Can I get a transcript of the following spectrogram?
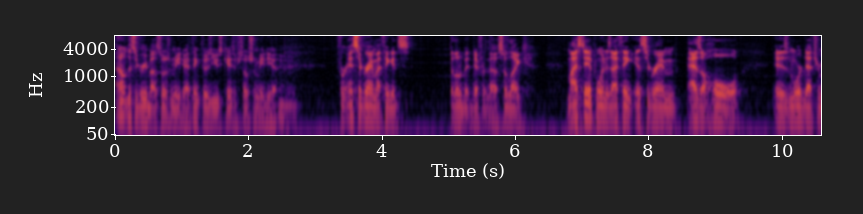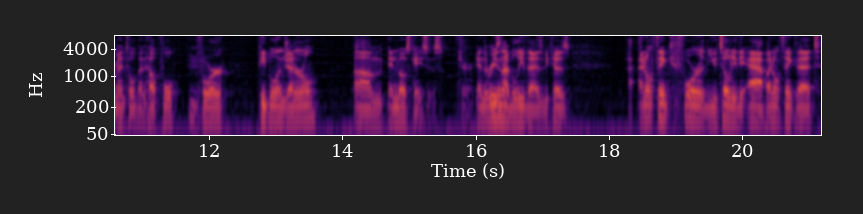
I don't disagree about social media. I think there's use case for social media. Mm-hmm. For Instagram, I think it's a little bit different though. So like my standpoint is I think Instagram as a whole is more detrimental than helpful mm. for people in general um, in most cases. Sure. And the reason I believe that is because I don't think for the utility of the app, I don't think that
